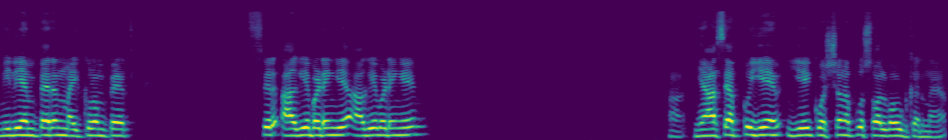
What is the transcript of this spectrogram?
Milli ampere and micro ampere फिर आगे बढ़ेंगे आगे बढ़ेंगे। हाँ यहाँ से आपको ये ये क्वेश्चन आपको सॉल्व आउट करना है।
